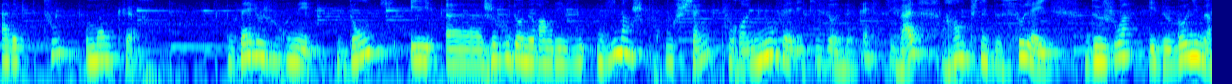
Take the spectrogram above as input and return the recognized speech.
Avec tout mon cœur. Belle journée donc et euh, je vous donne rendez-vous dimanche prochain pour un nouvel épisode estival rempli de soleil, de joie et de bonne humeur.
